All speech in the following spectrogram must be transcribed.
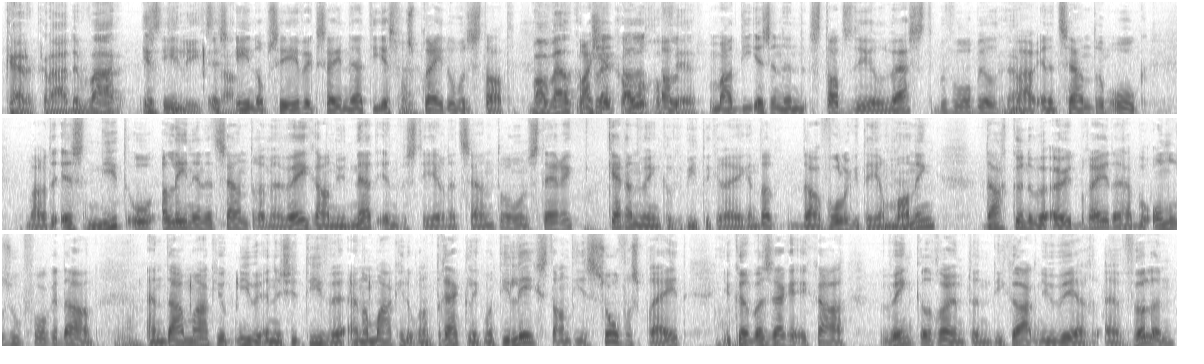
Kerkrade. Waar is die leegstand? is 1 op 7. Ik zei net, die is verspreid over de stad. Maar welke maar plek al, ongeveer? maar die is in een stadsdeel West bijvoorbeeld, maar in het centrum ook. Maar het is niet alleen in het centrum. En wij gaan nu net investeren in het centrum om een sterk kernwinkelgebied te krijgen. En dat, daar volg ik de heer Manning. Daar kunnen we uitbreiden. Daar hebben we onderzoek voor gedaan. En daar maak je ook nieuwe initiatieven. En dan maak je het ook aantrekkelijk. Want die leegstand die is zo verspreid. Je kunt wel zeggen, ik ga winkelruimten, die ga ik nu weer uh, vullen.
